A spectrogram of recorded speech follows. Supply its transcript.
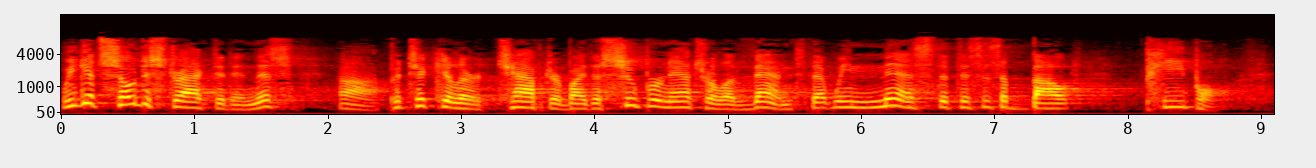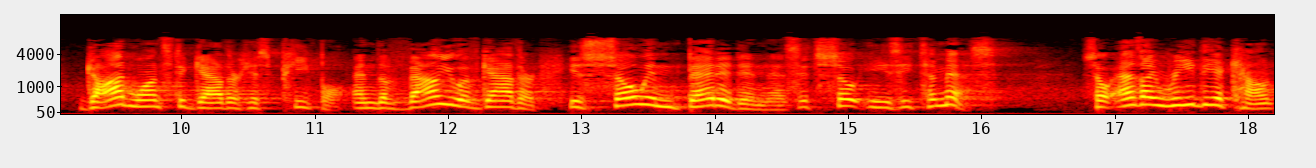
We get so distracted in this uh, particular chapter by the supernatural event that we miss that this is about people. God wants to gather his people, and the value of gather is so embedded in this, it's so easy to miss. So as I read the account,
